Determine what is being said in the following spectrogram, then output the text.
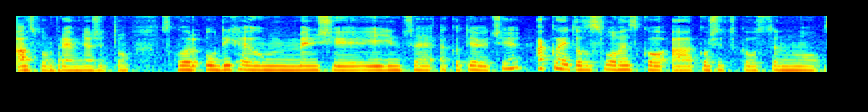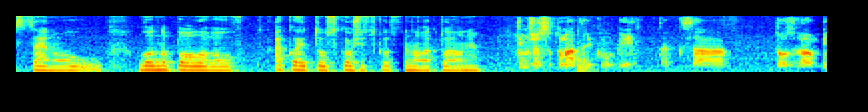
aspoň pre mňa, že to skôr udýchajú menšie jedince ako tie väčšie. Ako je to so slovenskou a košickou scénou, scénou vodnopólovou? Ako je to s košickou scénou aktuálne? Tým, že sú tu na tri kluby, tak sa dosť veľmi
